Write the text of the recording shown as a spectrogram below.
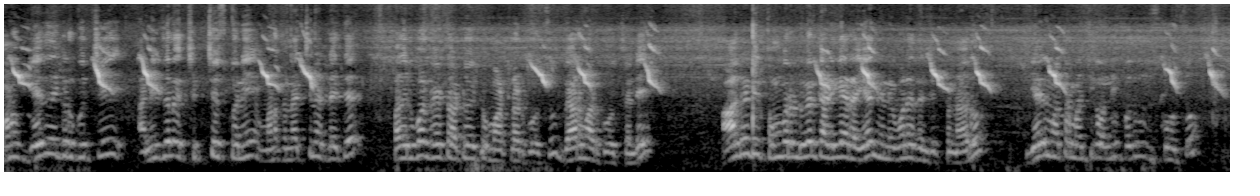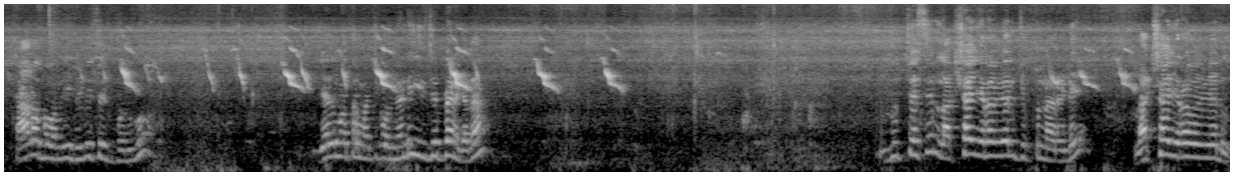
మనం గేదె దగ్గరకు వచ్చి అన్ని చెక్ చేసుకొని మనకు నచ్చినట్లయితే పది రూపాయలు రేటు అటు ఇటు మాట్లాడుకోవచ్చు బేరం ఆడుకోవచ్చు అండి ఆల్రెడీ తొంభై రెండు వేలకి అడిగారయ్యా నేను ఇవ్వలేదని చెప్తున్నారు. గేదె మాత్రం మంచిగా ఉంది పొదుగు చూసుకోవచ్చు. చాలా బాగుంది హెవీ సైజ్ పొదుగు గేదె మాత్రం మంచిగా ఉందండి ఇది చెప్పాను కదా. ఇది వచ్చేసి లక్ష ఇరవై వేలు చెప్తున్నారండి. లక్ష ఇరవై వేలు.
